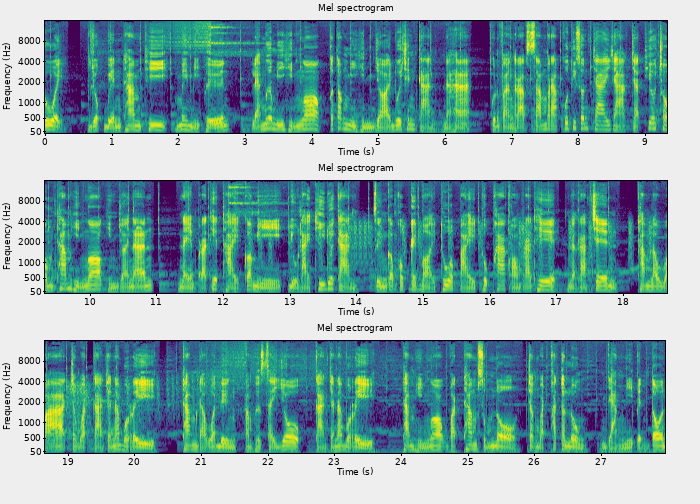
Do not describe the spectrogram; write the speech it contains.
ด้วย ยกเว้นถ้ำที่ไม่มีพื้น และเมื่อมีหินงอกก็ต้องมีหินย้อยด้วยเช่นกันนะฮะคุณฟังครับสำหรับผู้ที่สนใจอยากจะเที่ยวชมถ้ำหินงอกหินย้อยนั้น ในประเทศไทยก็มีอยู่หลายที่ด้วยกัน ซึ่งก็พบได้บ่อยทั่วไปทุกภาคของประเทศนะครับ เช่นถ้ำละวะจังหวัดกาญจนบุรีถ้ำดาวดึงอำเภอไซโยก กาญจนบุรีถ้ำหินงอกวัดถ้ำสมโน จังหวัดพัทลุงอย่างนี้เป็นต้น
